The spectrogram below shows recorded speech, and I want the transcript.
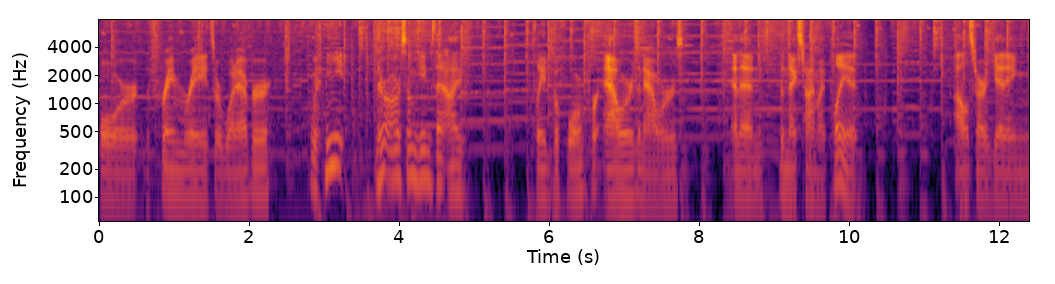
or the frame rates or whatever. With me, there are some games that I've played before for hours and hours, and then the next time I play it, I'll start getting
